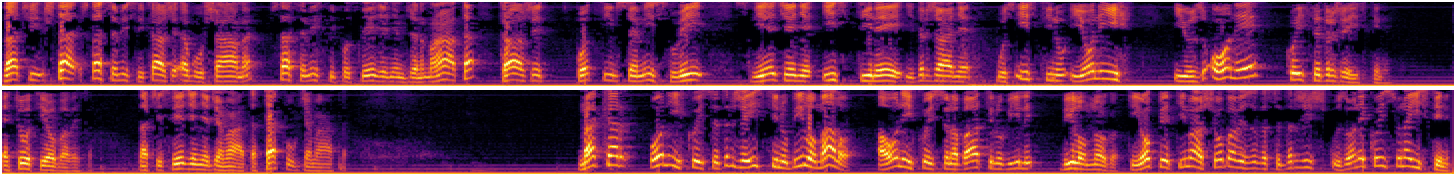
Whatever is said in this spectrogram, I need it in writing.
Znači, šta, šta se misli, kaže Ebu Šame, šta se misli pod slijedjenjem džemata, kaže, pod tim se misli slijedjenje istine i držanje uz istinu i onih i uz one koji se drže istine. E to ti je obaveza. Znači slijedjenje džemata, takvog džemata. Makar onih koji se drže istinu bilo malo, a onih koji su na batilu bili, bilo mnogo. Ti opet imaš obavezu da se držiš uz one koji su na istini.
